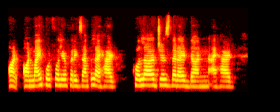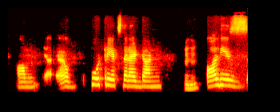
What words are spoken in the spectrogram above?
on on my portfolio, for example, I had collages that I'd done. I had um, uh, portraits that I'd done. Mm-hmm. All these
